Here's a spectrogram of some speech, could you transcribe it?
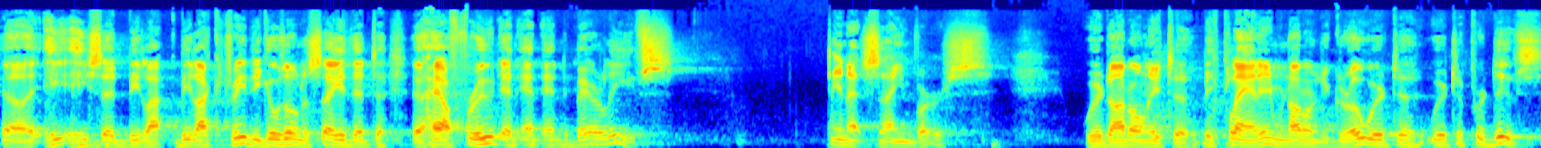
uh, he, he said, be like, be like a tree. And he goes on to say that uh, have fruit and, and, and bear leaves in that same verse. We're not only to be planted, we're not only to grow, we're to, we're to produce.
